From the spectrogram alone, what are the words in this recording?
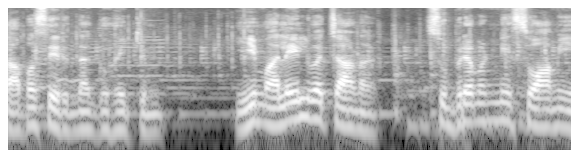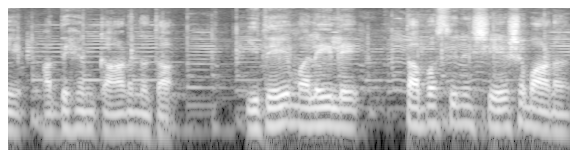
തപസിരുന്ന ഗുഹയ്ക്കും. ഈ മലയിൽ വെച്ചാണ് സുബ്രഹ്മണ്യ സ്വാമിയെ അദ്ദേഹം കാണുന്നത്. ഇതേ മലയിലെ തപസ്സിന് ശേഷമാണ്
